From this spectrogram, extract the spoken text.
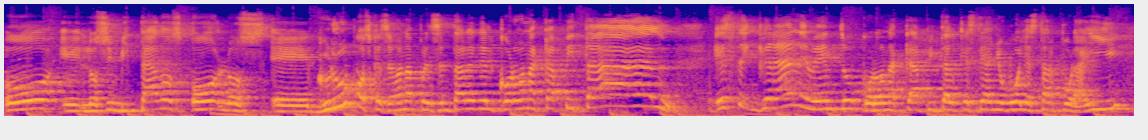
o eh, los invitados o los eh, grupos que se van a presentar en el Corona Capital. Este gran evento Corona Capital que este año voy a estar por ahí.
